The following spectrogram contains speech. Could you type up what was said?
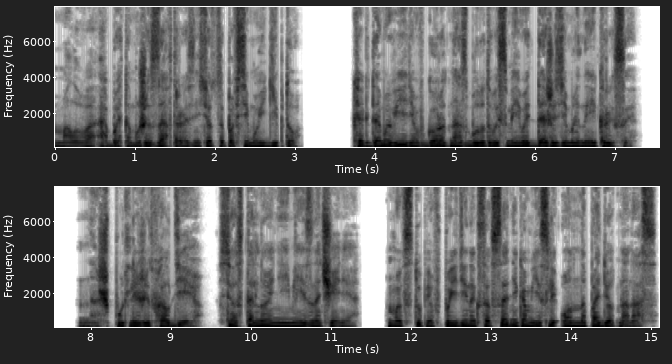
Молва об этом уже завтра разнесется по всему Египту. Когда мы въедем в город, нас будут высмеивать даже земляные крысы. Наш путь лежит в Халдею. Все остальное не имеет значения. Мы вступим в поединок со всадником, если он нападет на нас.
